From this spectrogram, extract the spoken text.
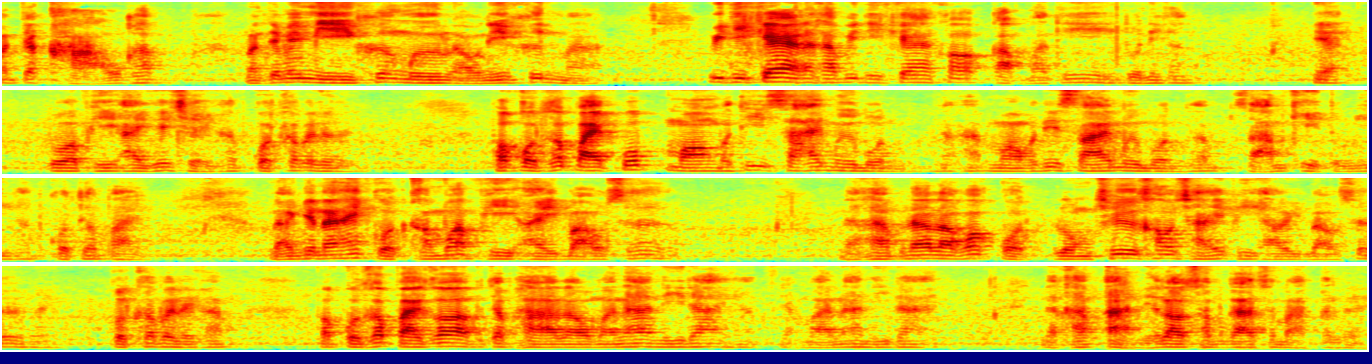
มันจะขาวครับ มันจะไม่มีเครื่องมือเหล่านี้ขึ้นมา วิธีแก้นะครับ วิธีแก้ก็กลับมาที่ตัวนี้ครับเนี่ยตัว PI เฉยๆครับกดเข้าไปเลย พอกดเข้าไปปุ๊บมองไปที่ซ้ายมือบนนะครับมองไปที่ซ้ายมือบนครับสามขีดตรงนี้ครับกดเข้าไป หลังจากนั้นให้กดคำว่า PI Browser นะครับแล้วเราก็กดลงชื่อเข้าใช้ PI Browser เลยกดเข้าไปเลยครับพอกดเข้าไปก็จะพาเรามาหน้านี้ได้ครับมาหน้านี้ได้นะครับอ่าเดี๋ยวเราทำการสมัครกันเลย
